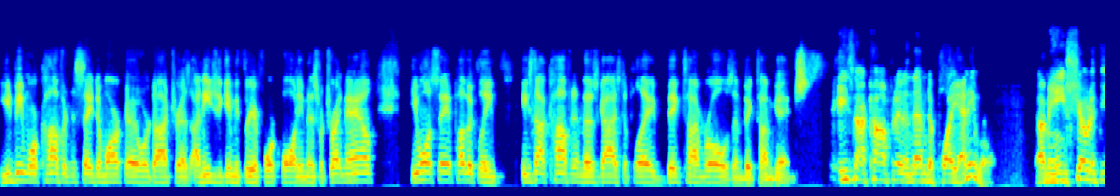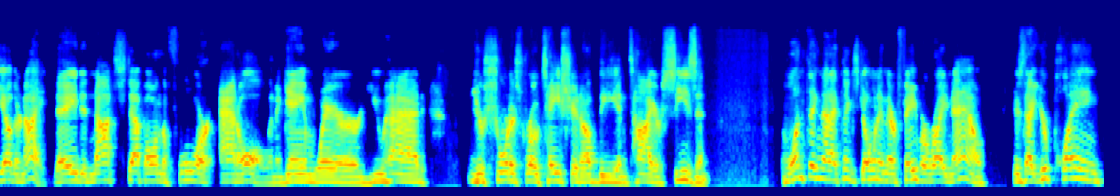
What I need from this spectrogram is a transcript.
you'd be more confident to say D'Marco or Dontrez, I need you to give me three or four quality minutes, which right now he won't say it publicly. He's not confident in those guys to play big time roles in big time games. He's not confident in them to play any role. I mean, he showed it the other night. They did not step on the floor at all in a game where you had your shortest rotation of the entire season. One thing that I think is going in their favor right now is that you're playing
